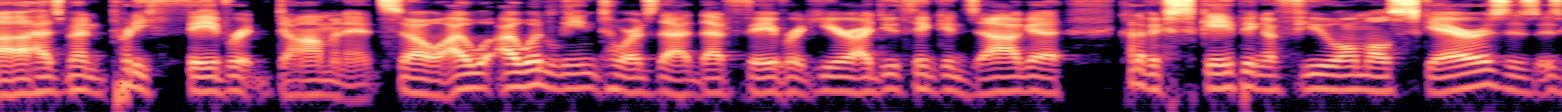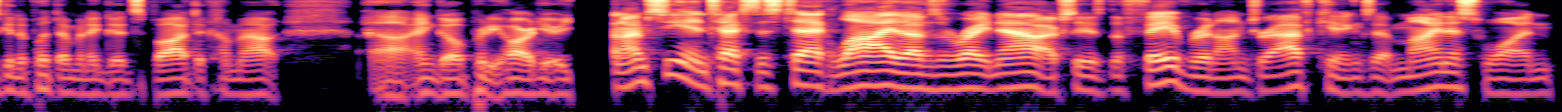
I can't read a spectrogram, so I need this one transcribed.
uh, has been pretty favorite dominant. So I, w- I would lean towards that that favorite here. I do think Gonzaga kind of escaping a few almost scares is, is going to put them in a good spot to come out uh, and go pretty hard here. And I'm seeing Texas Tech live as of right now actually as the favorite on DraftKings at minus one.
